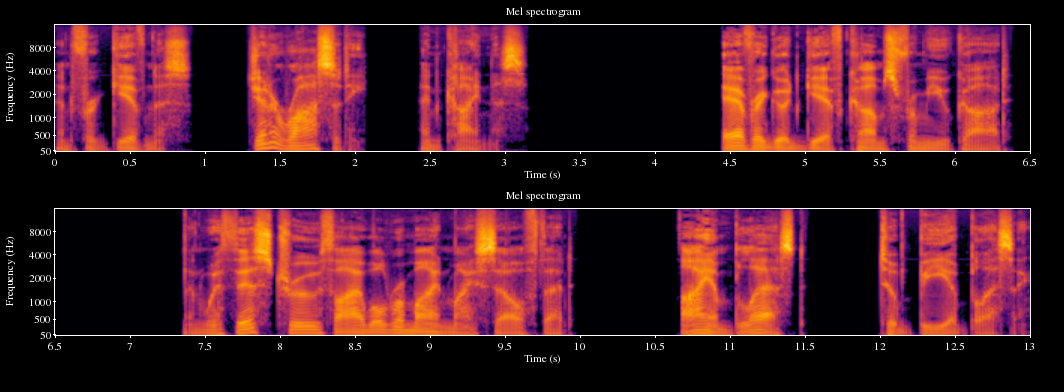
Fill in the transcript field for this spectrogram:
and forgiveness, generosity and kindness. Every good gift comes from you, God. And with this truth, I will remind myself that I am blessed to be a blessing.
